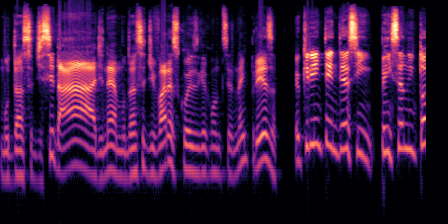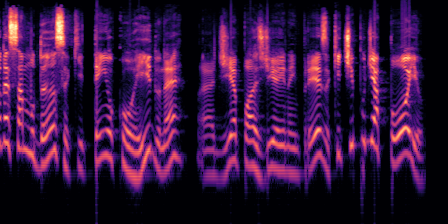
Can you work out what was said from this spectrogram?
mudança de cidade, né, mudança de várias coisas que aconteceram na empresa. Eu queria entender, assim, pensando em toda essa mudança que tem ocorrido, né, eh, dia após dia aí na empresa, que tipo de apoio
